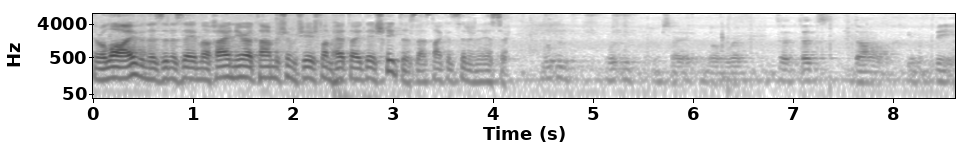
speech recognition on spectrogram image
They're alive, and there's an iser menachai near atam mishum shesh lehem hetay de shchitas. That's not considered an iser. I'm sorry, no, that, that's dam of a human being.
